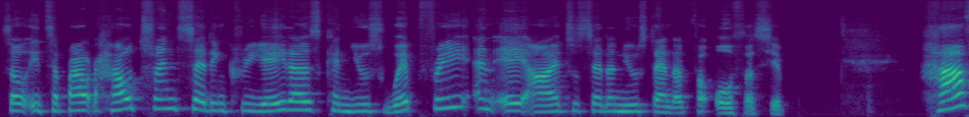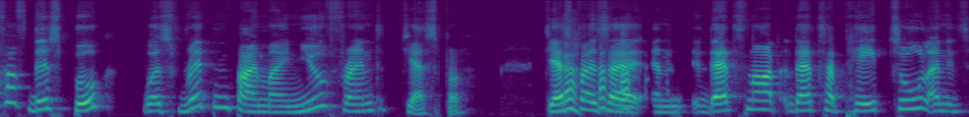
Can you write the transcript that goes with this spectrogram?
So it's about how trend-setting creators can use Web3 and AI to set a new standard for authorship. Half of this book was written by my new friend Jasper. Jasper is a, and that's not that's a paid tool, and it's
